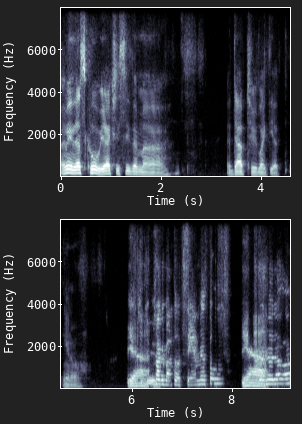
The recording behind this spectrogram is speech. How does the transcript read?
I mean, that's cool. We actually see them uh adapt to like the uh, you know Yeah, do. Talk about those sand missiles. yeah. Red Hood Outlaw.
